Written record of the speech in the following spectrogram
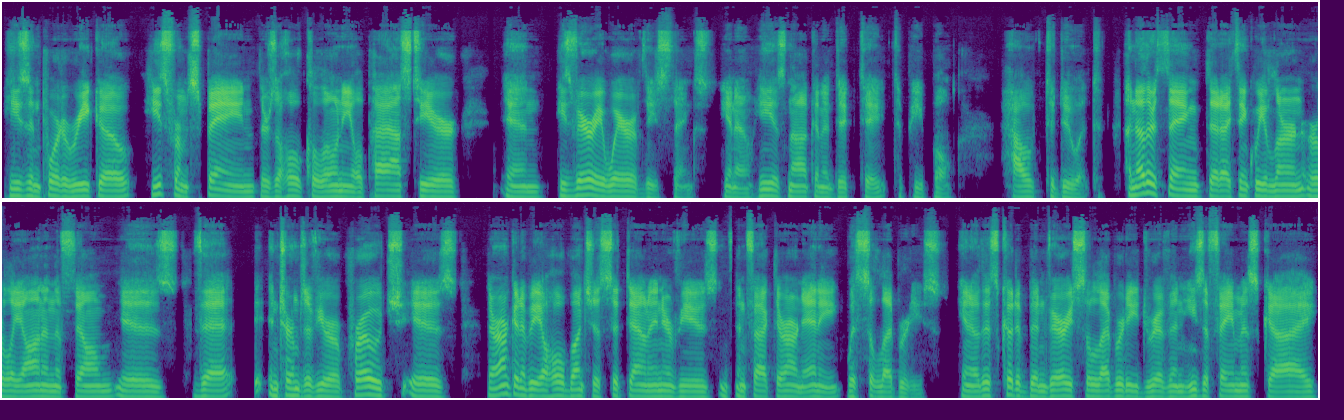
he's in Puerto Rico. He's from Spain. There's a whole colonial past here. And he's very aware of these things. You know, he is not going to dictate to people how to do it. Another thing that I think we learn early on in the film is that, in terms of your approach, is there aren't going to be a whole bunch of sit down interviews. In fact, there aren't any with celebrities. You know, this could have been very celebrity driven. He's a famous guy.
